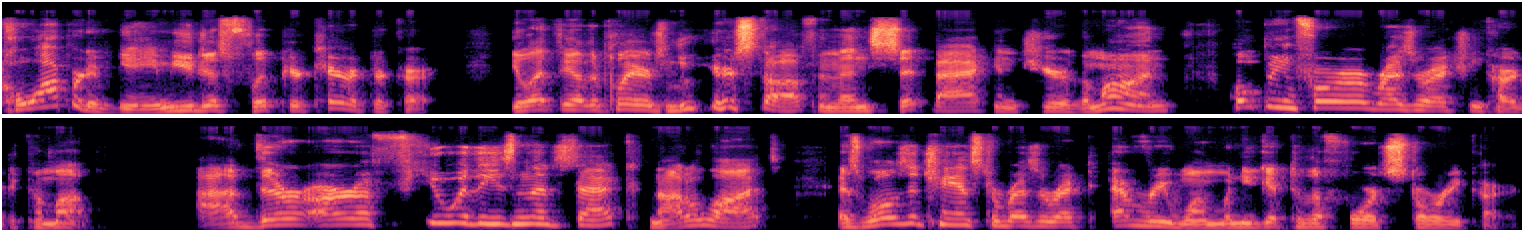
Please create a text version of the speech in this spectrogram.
cooperative game, you just flip your character card. You let the other players loot your stuff and then sit back and cheer them on, hoping for a resurrection card to come up. Uh, there are a few of these in this deck, not a lot, as well as a chance to resurrect everyone when you get to the fourth story card.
